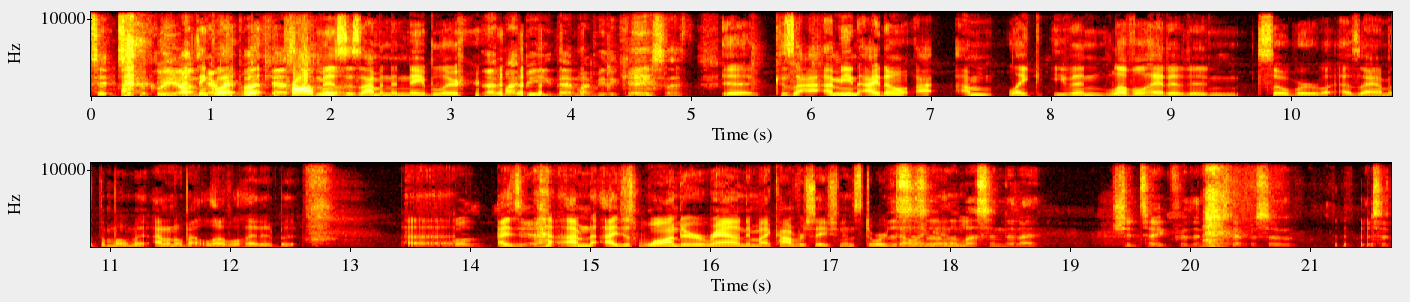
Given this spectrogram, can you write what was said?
Ty typically, on I think what, what the problem is is I'm an enabler. that might be that might be the case. That, Yeah, because I, I mean, I don't, I, I'm like even level headed and sober as I am at the moment. I don't know about level headed, but uh, well, I, yeah, I'm, I just wander around in my conversation and storytelling. this is a, a and lesson that I should take for the next episode to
